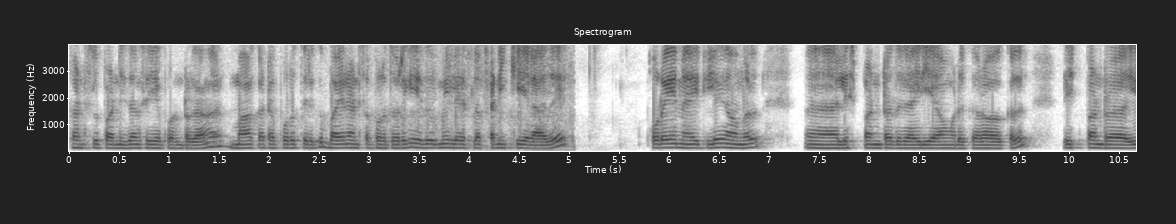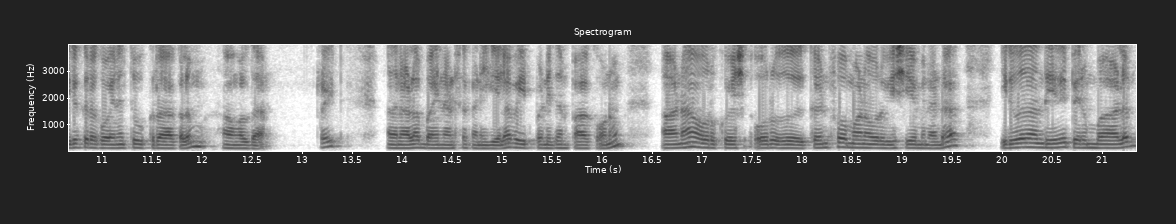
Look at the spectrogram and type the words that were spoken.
கன்சல்ட் பண்ணி தான் செய்ய பண்ணிருக்காங்க மார்க்கெட்டை பொறுத்து இருக்குது பைனான்ஸை பொறுத்த வரைக்கும் எதுவுமே லேஸில் கணிக்க இயலாது. ஒரே நைட்லேயே அவங்க லிஸ்ட் பண்ணுறதுக்கு ஐடியாவும் எடுக்கிறவர்கள் லிஸ்ட் பண்ணுற இருக்கிற கோயினை தூக்குறாக்களும் அவங்க தான் ரைட் அதனால் பைனான்ஸை கணிகையெல்லாம் வெயிட் பண்ணி தான் பார்க்கணும். ஆனால் ஒரு கொஷ் ஒரு கன்ஃபார்மான ஒரு விஷயம் என்னென்னா இருபதாம் தேதி பெரும்பாலும்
